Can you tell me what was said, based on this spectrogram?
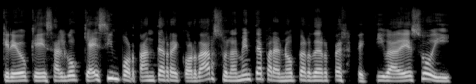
creo que es algo que es importante recordar solamente para no perder perspectiva de eso y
